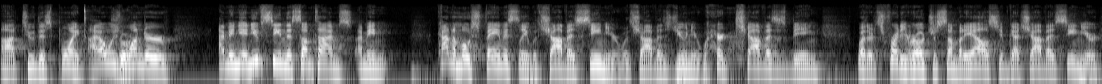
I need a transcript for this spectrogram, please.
uh, to this point. I always sure. wonder. I mean, and you've seen this sometimes. I mean, kind of most famously with Chavez Senior, with Chavez Junior, where Chavez is being whether it's Freddie Roach or somebody else, you've got Chavez Sr.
